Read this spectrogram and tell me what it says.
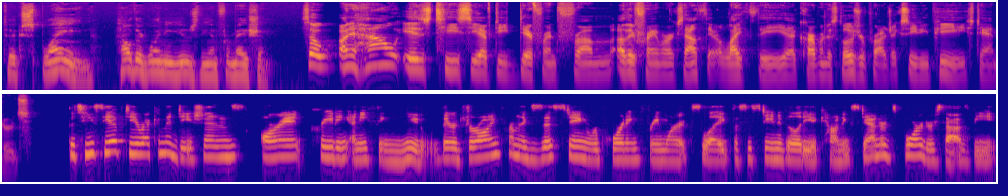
to explain how they're going to use the information. So, how is TCFD different from other frameworks out there, like the uh, Carbon Disclosure Project (CDP) standards? The TCFD recommendations aren't creating anything new. They're drawing from existing reporting frameworks like the Sustainability Accounting Standards Board, or SASB,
